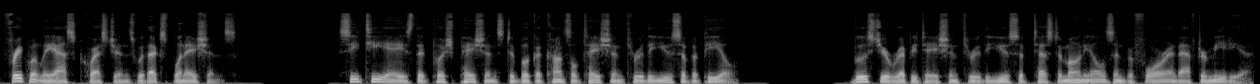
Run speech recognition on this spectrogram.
frequently asked questions with explanations, CTAs that push patients to book a consultation through the use of appeal, boost your reputation through the use of testimonials and before and after media,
